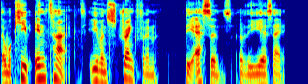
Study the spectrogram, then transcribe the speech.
that will keep intact, even strengthen, the essence of the ESA.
